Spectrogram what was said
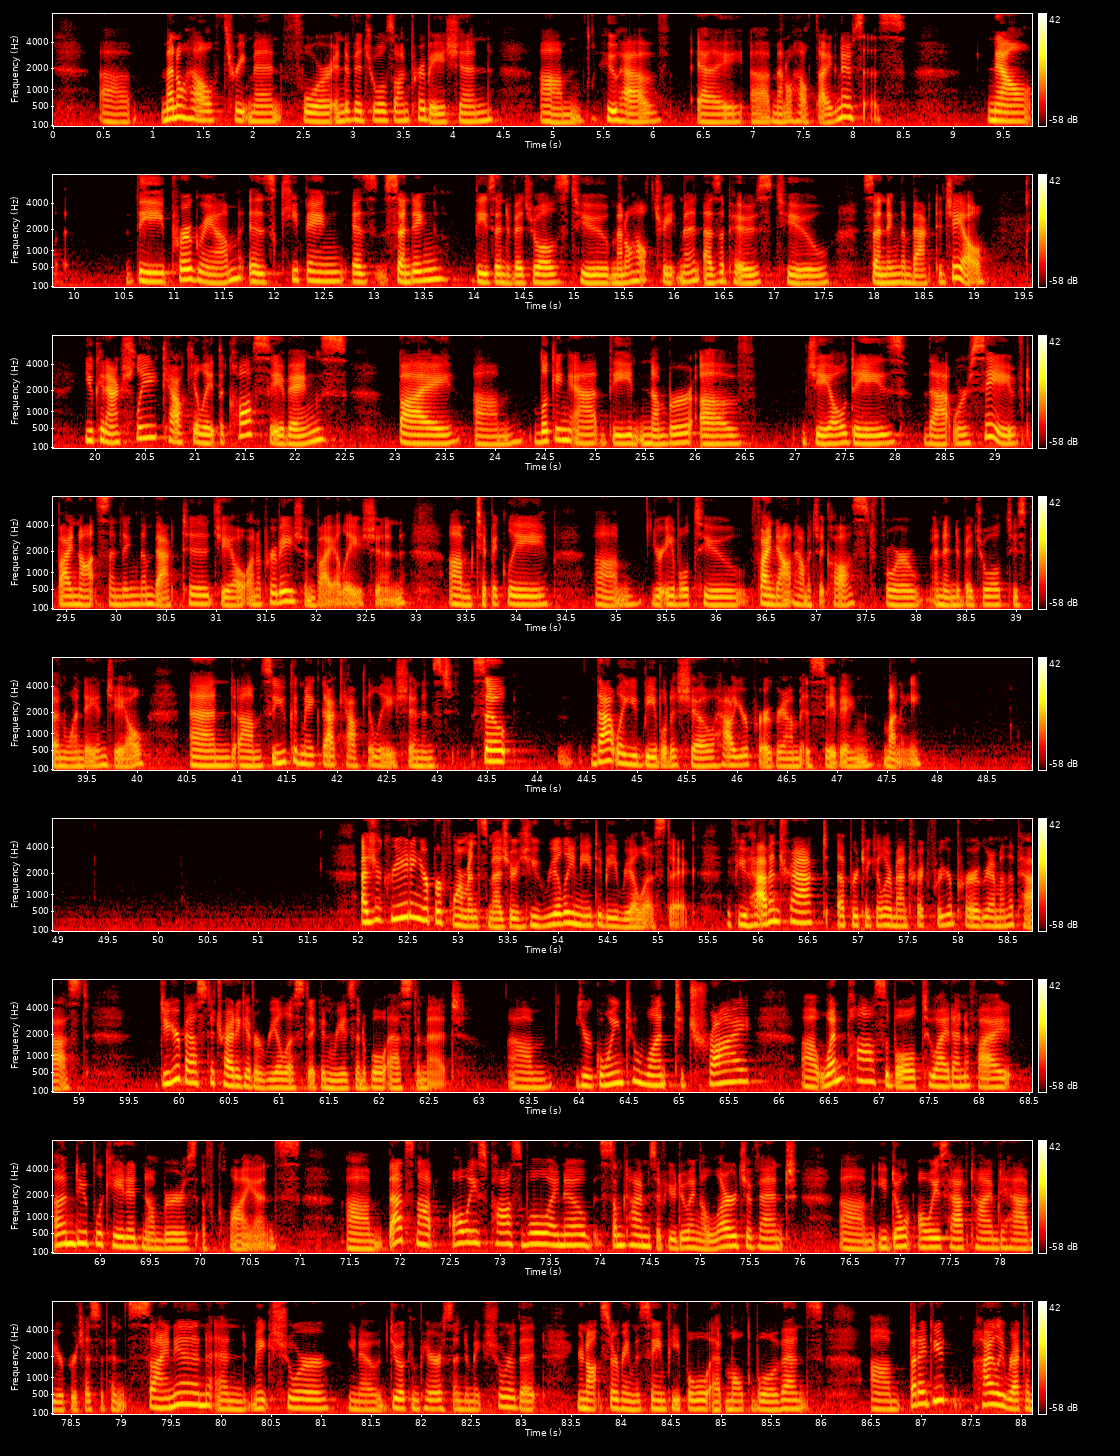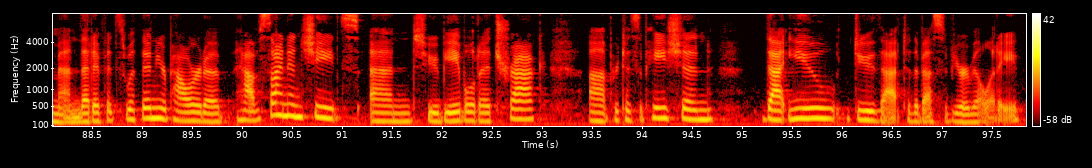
uh, mental health treatment for individuals on probation um, who have a, a mental health diagnosis. Now, the program is keeping is sending these individuals to mental health treatment as opposed to sending them back to jail. You can actually calculate the cost savings by um, looking at the number of jail days that were saved by not sending them back to jail on a probation violation. Um, typically, um, you're able to find out how much it costs for an individual to spend one day in jail and um, so you could make that calculation. And st- so that way you'd be able to show how your program is saving money. As you're creating your performance measures, you really need to be realistic. If you haven't tracked a particular metric for your program in the past, do your best to try to give a realistic and reasonable estimate. Um, you're going to want to try uh, when possible, to identify unduplicated numbers of clients. Um, that's not always possible, I know. But sometimes, if you're doing a large event, Um, you don't always have time to have your participants sign in and make sure, you know, do a comparison to make sure that you're not serving the same people at multiple events. Um, but I do highly recommend that if it's within your power to have sign in sheets and to be able to track uh, participation, that you do that to the best of your ability.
